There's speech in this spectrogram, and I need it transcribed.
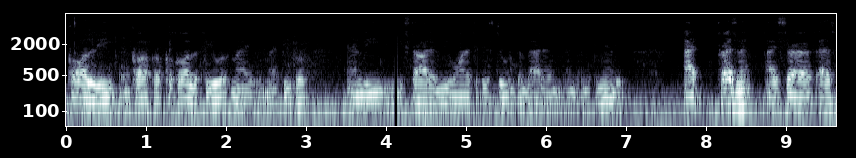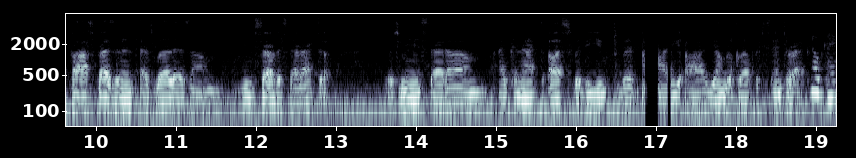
called Lee and called, called, called a few of my, my people, and we, we started and we wanted to just do something better in, in, in the community. At present, I serve as past president as well as um, youth service director, which means that um, I connect us with the youth, with our, our younger club, which is Interact, Okay.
